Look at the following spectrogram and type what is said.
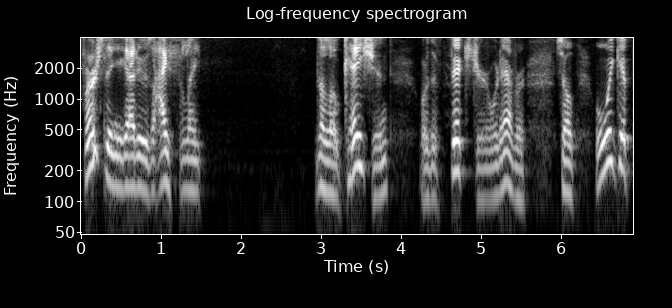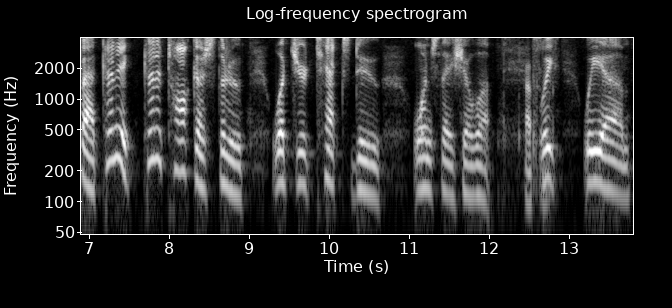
first thing you got to do is isolate the location or the fixture or whatever. So when we get back, kind of kind of talk us through what your techs do once they show up. Absolutely. We we um,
